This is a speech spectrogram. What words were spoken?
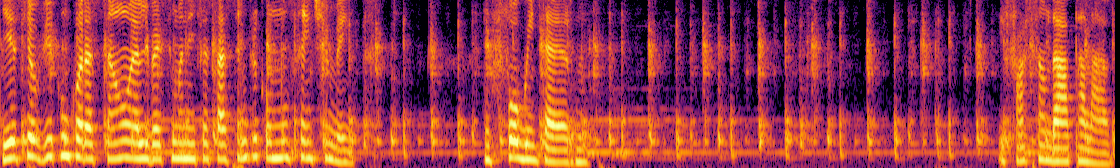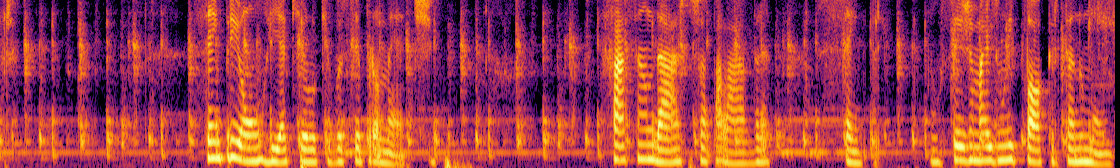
E esse ouvir com o coração, ele vai se manifestar sempre como um sentimento, um fogo interno. E faça andar a palavra. Sempre honre aquilo que você promete. Faça andar sua palavra sempre. Não seja mais um hipócrita no mundo.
